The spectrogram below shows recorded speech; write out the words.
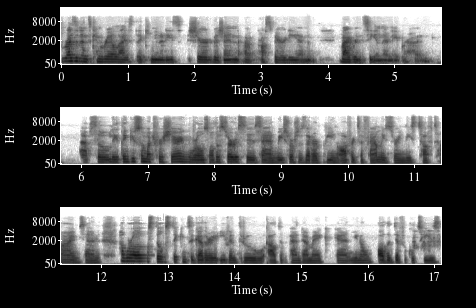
residents can realize the community's shared vision of prosperity and vibrancy in their neighborhood. Absolutely. Thank you so much for sharing, Rose, all the services and resources that are being offered to families during these tough times and how we're all still sticking together even throughout the pandemic and, you know, all the difficulties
